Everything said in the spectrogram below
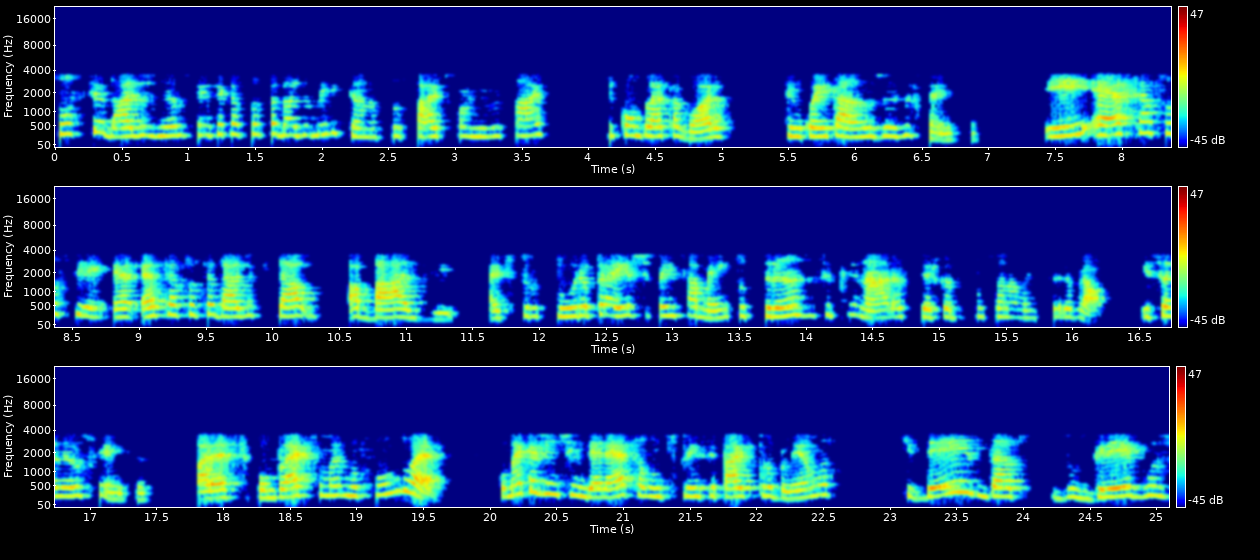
sociedade de neurociência, que é a Sociedade Americana, Society for Neuroscience, que completa agora 50 anos de existência. E essa é a, é, essa é a sociedade que dá a base a estrutura para este pensamento transdisciplinar acerca do funcionamento cerebral. Isso é neurociência. Parece complexo, mas no fundo é. Como é que a gente endereça um dos principais problemas que desde dos gregos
